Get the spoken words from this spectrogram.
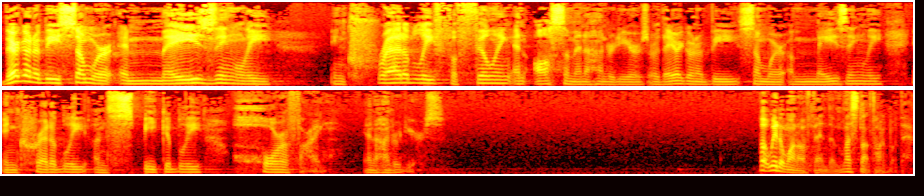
they're going to be somewhere amazingly, incredibly fulfilling and awesome in a hundred years, or they are going to be somewhere amazingly, incredibly, unspeakably horrifying in a hundred years. But we don't want to offend them. Let's not talk about that.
